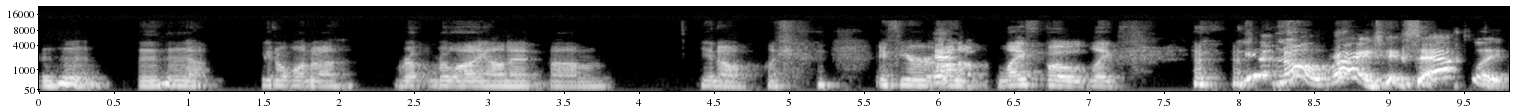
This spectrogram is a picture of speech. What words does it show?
Mm-hmm. Mm-hmm. Yeah. You don't want to re- rely on it um you know like if you're on a lifeboat like yeah no right exactly.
